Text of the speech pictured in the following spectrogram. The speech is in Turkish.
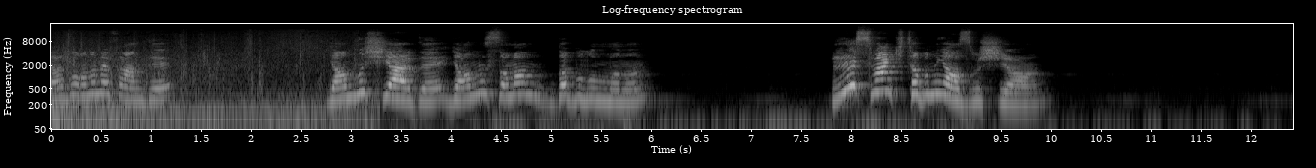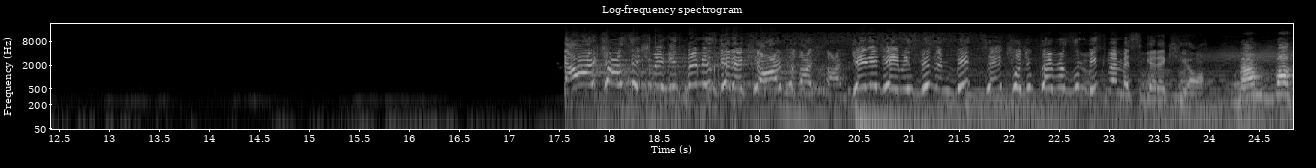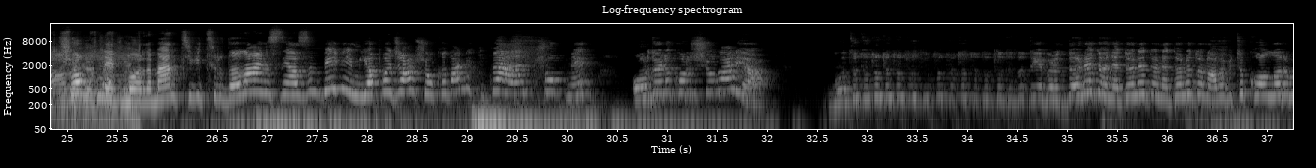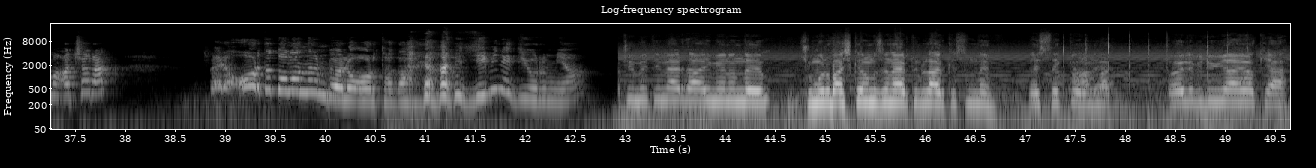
Yani bu hanımefendi yanlış yerde, yanlış zamanda bulunmanın resmen kitabını yazmış ya. Bitmemesi gerekiyor. Ben bak çok net bu arada. Ben Twitter'da da aynısını yazdım. Benim yapacağım şey o kadar net. ki Ben çok net. Orada öyle konuşuyorlar ya. Bu tu tu tu tu tu tu tu tu tu tu tu tu tu tu diye böyle döne döne döne döne döne döne ama bütün kollarımı açarak böyle orada dolanırım böyle ortada. Yani yemin ediyorum ya. Hükümetin her daim yanındayım. Cumhurbaşkanımızın her türlü arkasındayım. Destekliyorum bak. Öyle bir dünya yok ya.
